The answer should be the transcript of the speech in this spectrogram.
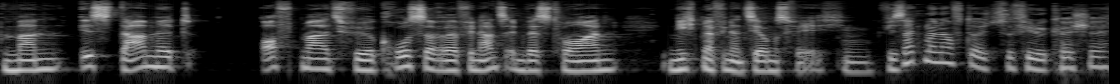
man ist damit oftmals für größere Finanzinvestoren nicht mehr finanzierungsfähig. Hm. Wie sagt man auf Deutsch? Zu viele Köche?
